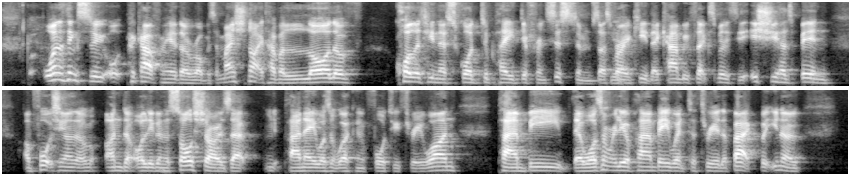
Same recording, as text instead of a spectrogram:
One of the things to pick out from here, though, Rob, is that Manchester United have a lot of quality in their squad to play different systems. That's very key. There can be flexibility. The issue has been, unfortunately, under, under Ole Gunnar Solskjaer, is that Plan A wasn't working 4 2 3 1. Plan B, there wasn't really a plan B, went to three at the back. But, you know,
